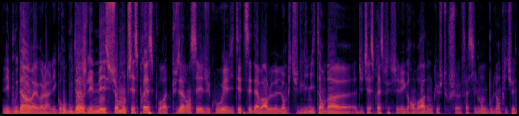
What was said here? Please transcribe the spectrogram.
Les boudins, ouais, voilà. Les gros boudins, je les mets sur mon chest press pour être plus avancé et du coup éviter d'avoir l'amplitude limite en bas euh, du chest press parce que j'ai les grands bras donc je touche euh, facilement le bout de l'amplitude.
